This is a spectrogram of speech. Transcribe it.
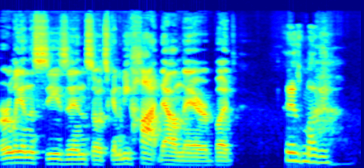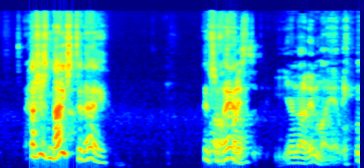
early in the season, so it's going to be hot down there. But It is muggy. That's just nice today in well, Savannah. nice- you're not in Miami.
